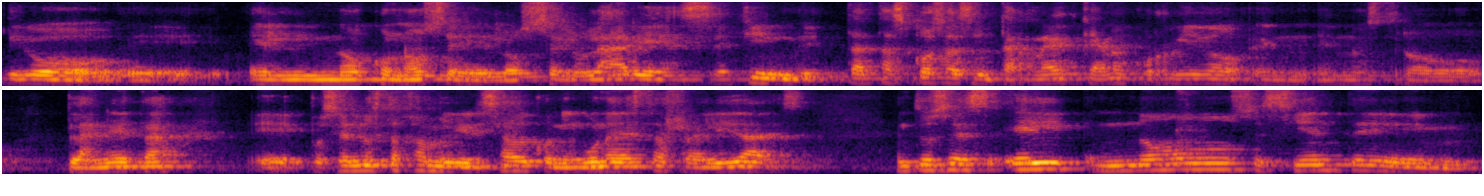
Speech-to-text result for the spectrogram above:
digo, eh, él no conoce los celulares, en fin, tantas cosas, internet que han ocurrido en, nuestro planeta, eh, pues él no está familiarizado con ninguna de estas realidades. Entonces, él no se siente,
